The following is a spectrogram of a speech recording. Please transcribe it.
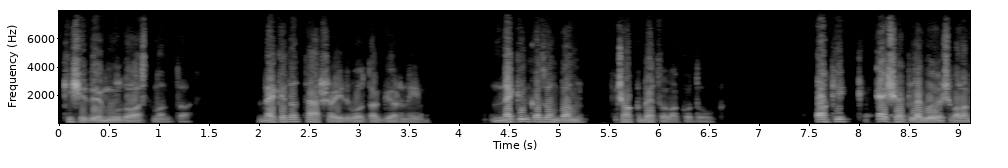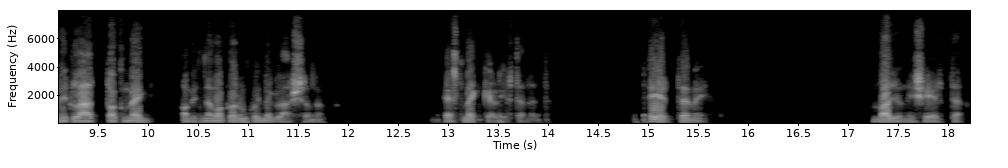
kis idő múlva azt mondta, neked a társaid voltak görné, nekünk azonban csak betolakodók, akik esetleg olyas valamit láttak meg, amit nem akarunk, hogy meglássanak. Ezt meg kell értened. Értem én. Nagyon is értem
